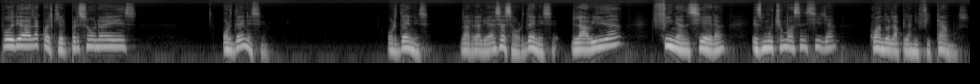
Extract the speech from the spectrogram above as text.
podría darle a cualquier persona es ordénese. Ordénese. La realidad es esa, ordénese. La vida financiera es mucho más sencilla cuando la planificamos.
